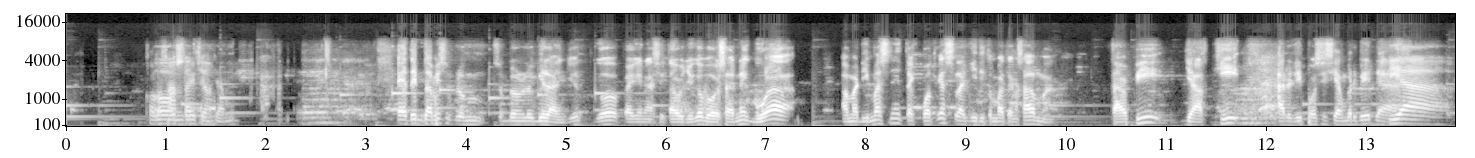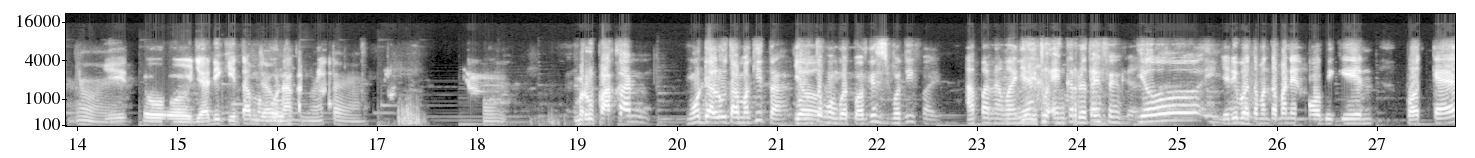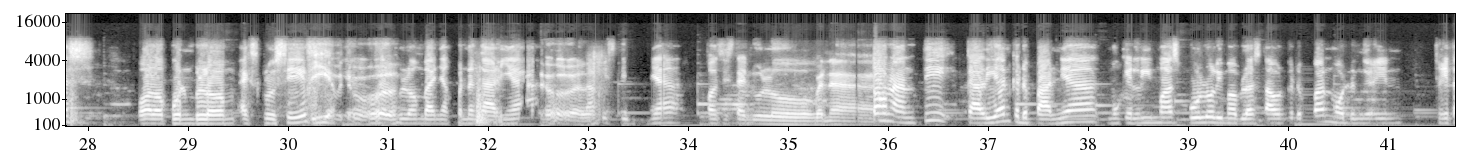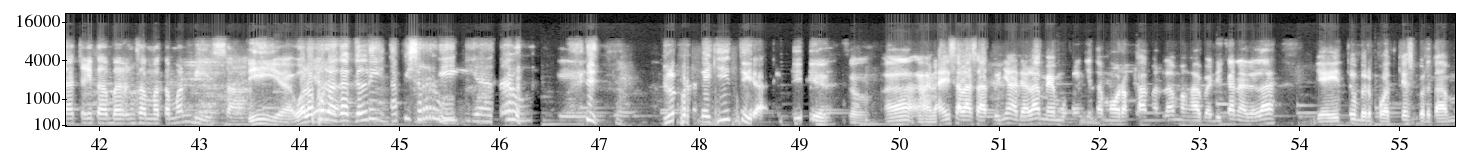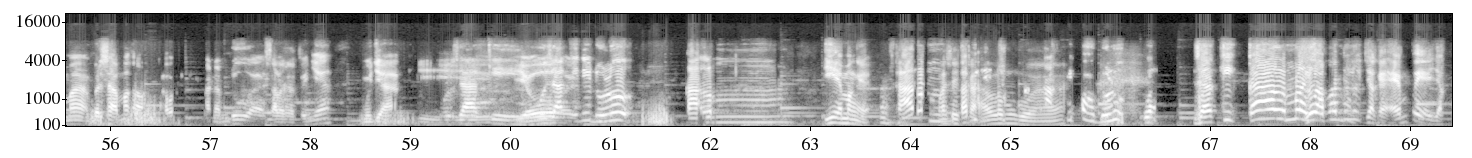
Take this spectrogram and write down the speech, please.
Kalau Oh, santai sejam. sejam. eh Tim, tapi sebelum sebelum lebih lanjut, gue pengen ngasih tahu juga bahwasannya gue sama Dimas nih tag podcast lagi di tempat yang sama. Tapi Jaki ada di posisi yang berbeda. Iya. Oh, iya. Gitu. Jadi kita Jauh menggunakan ya. merupakan modal utama kita Yo. untuk membuat podcast di Spotify. Apa namanya? Yaitu Anchor.fm. Anchor. Yo. Jadi buat teman-teman yang mau bikin podcast walaupun belum eksklusif, Iya betul. belum banyak pendengarnya, Betul. tapi setidaknya konsisten dulu. Benar. Toh nanti kalian ke depannya mungkin 5, 10, 15 tahun ke depan mau dengerin cerita-cerita bareng sama teman bisa. Iya, walaupun agak geli tapi seru. Iya, seru. Dulu pernah kayak gitu ya? Ah, ah, nah ini salah satunya adalah memo yang kita mau rekam adalah mengabadikan adalah yaitu berpodcast pertama bersama kawan-kawan Madam Dua. Salah satunya Mujaki. Muzaki. Yo. Muzaki ini dulu kalem Iya emang ya? kalem Masih tapi kalem gua. Aktif dulu. Zaki kalem lah. Lu apa dulu? Jak kayak MP ya, Jak?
